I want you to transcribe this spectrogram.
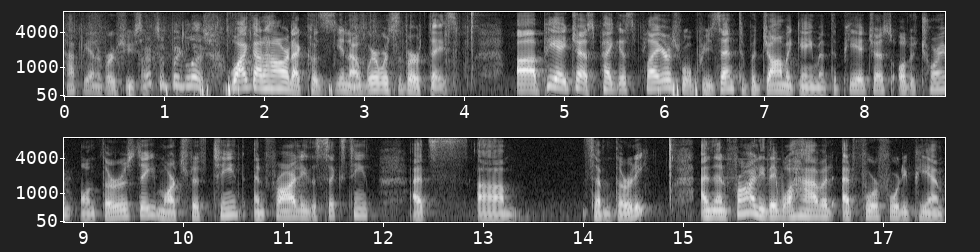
happy anniversaries. That's a big list. Well, I got hollered at because, you know, where was the birthdays? Uh, PHS Pegasus Players will present the pajama game at the PHS Auditorium on Thursday, March 15th, and Friday the 16th at um, 7:30. And then Friday they will have it at 4:40 p.m.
